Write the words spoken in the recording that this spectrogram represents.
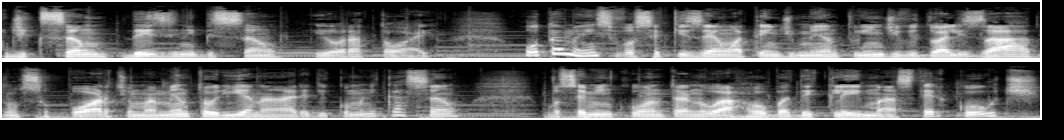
Dicção, Desinibição e Oratório. Ou também, se você quiser um atendimento individualizado, um suporte, uma mentoria na área de comunicação, você me encontra no arroba declaymastercoach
